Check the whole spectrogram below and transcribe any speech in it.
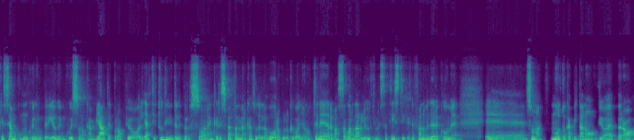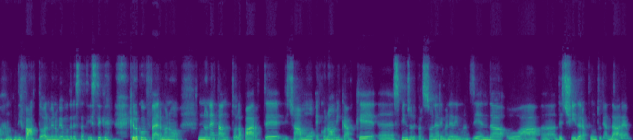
che siamo comunque in un periodo in cui sono cambiate proprio le attitudini delle persone anche rispetto al mercato del lavoro, quello che vogliono ottenere. Basta guardare le ultime statistiche che fanno vedere come, eh, insomma, molto capitano ovvio, eh, però di fatto almeno abbiamo delle statistiche che lo confermano. Non è tanto la parte, diciamo, economica che eh, spinge le persone a rimanere in un'azienda o a uh, decidere appunto di andare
